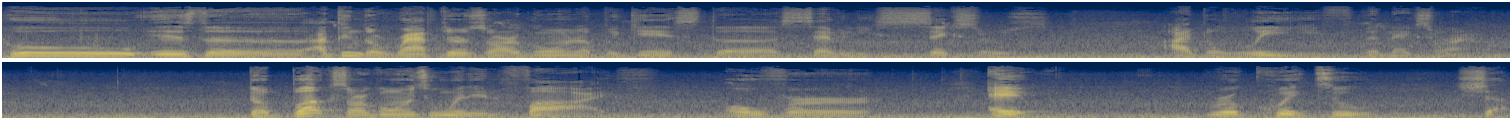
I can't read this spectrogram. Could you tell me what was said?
who is the? I think the Raptors are going up against the 76ers. I believe the next round the Bucks are going to win in five over. Hey, real quick too. Shout,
